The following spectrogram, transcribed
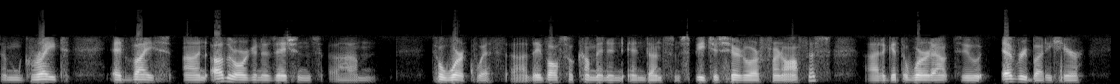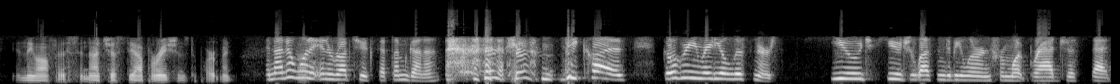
some great advice on other organizations um, to work with. Uh, they've also come in and, and done some speeches here to our front office uh, to get the word out to everybody here in the office and not just the operations department. And I don't want to interrupt you, except I'm gonna, because Go Green Radio listeners, huge, huge lesson to be learned from what Brad just said.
